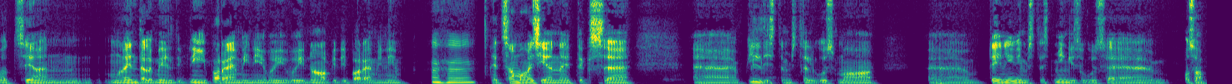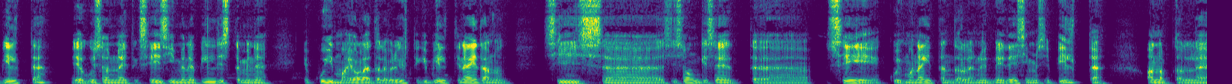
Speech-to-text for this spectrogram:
vot see on, mulle endale meeldib nii paremini või, või naapidi paremini mm. -hmm. et sama asi on näiteks äh, pildistamistel, kus ma äh, teen inimestest mingisuguse osa pilte ja kui see on näiteks esimene pildistamine ja kui ma ei ole talle veel ühtegi pilti näidanud siis, äh, siis ongi see, et äh, see, kui ma näitan talle nüüd neid esimesi pilte, annab talle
